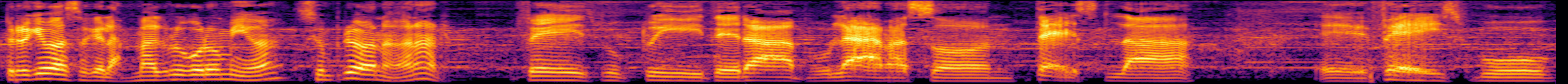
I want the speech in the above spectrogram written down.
Pero ¿qué pasa? Que las macroeconomías siempre van a ganar. Facebook, Twitter, Apple, Amazon, Tesla, eh, Facebook,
